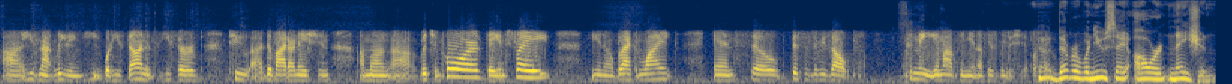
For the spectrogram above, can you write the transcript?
uh, he's not leading. He, what he's done is he served to uh, divide our nation among uh, rich and poor, gay and straight, you know, black and white. And so this is the result to me, in my opinion, of his leadership. Uh, Deborah, when you say our nation,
